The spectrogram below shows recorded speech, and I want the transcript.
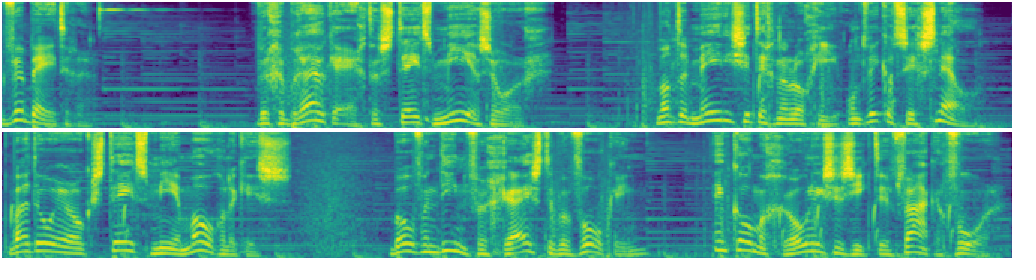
verbeteren. We gebruiken echter steeds meer zorg. Want de medische technologie ontwikkelt zich snel, waardoor er ook steeds meer mogelijk is. Bovendien vergrijst de bevolking en komen chronische ziekten vaker voor.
